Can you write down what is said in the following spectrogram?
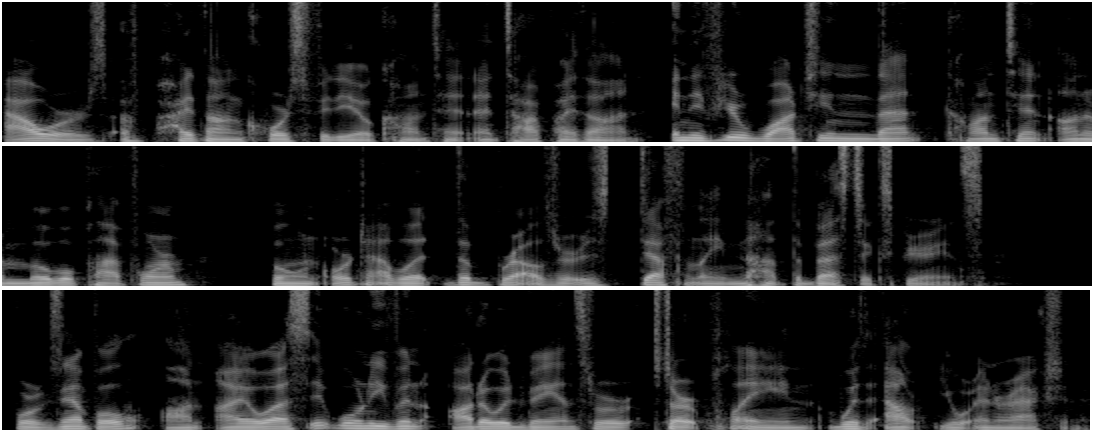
hours of Python course video content at TalkPython. And if you're watching that content on a mobile platform, phone, or tablet, the browser is definitely not the best experience. For example, on iOS, it won't even auto advance or start playing without your interaction.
